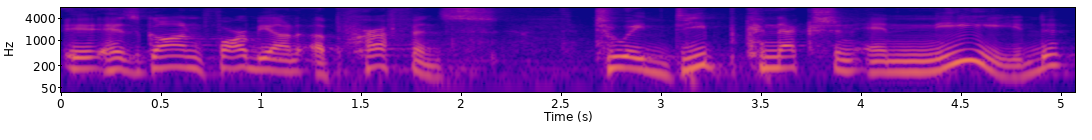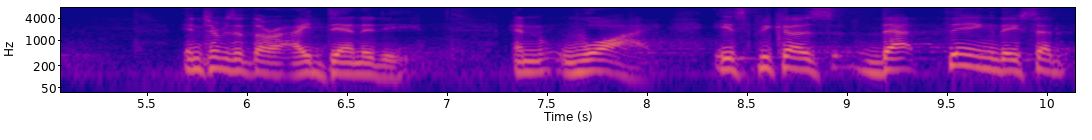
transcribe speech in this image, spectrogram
has gone far beyond a preference to a deep connection and need in terms of their identity. And why? It's because that thing they said,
